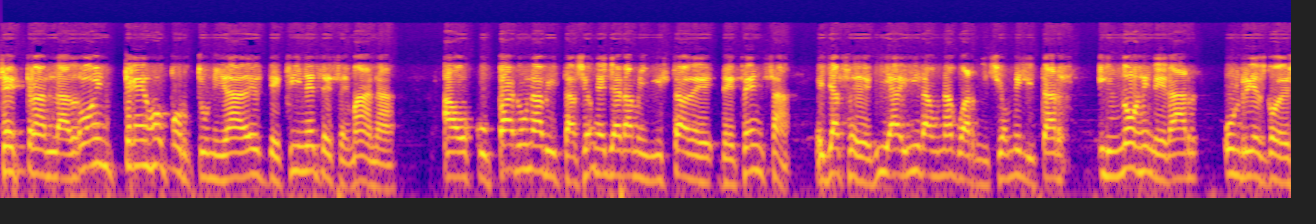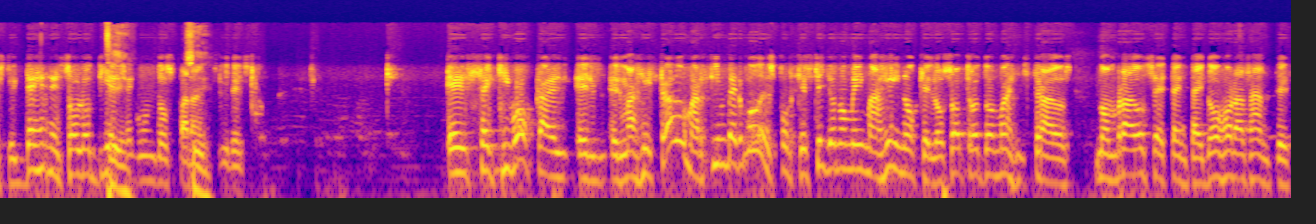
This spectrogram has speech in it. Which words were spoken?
se trasladó en tres oportunidades de fines de semana a ocupar una habitación. Ella era ministra de Defensa. Ella se debía ir a una guarnición militar y no generar un riesgo de esto. Y déjenme solo 10 Sí, segundos para sí. decir esto. Eh, se equivoca el, el- el magistrado Martín Bermúdez, porque es que yo no me imagino que los otros dos magistrados, nombrados 72 horas antes,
